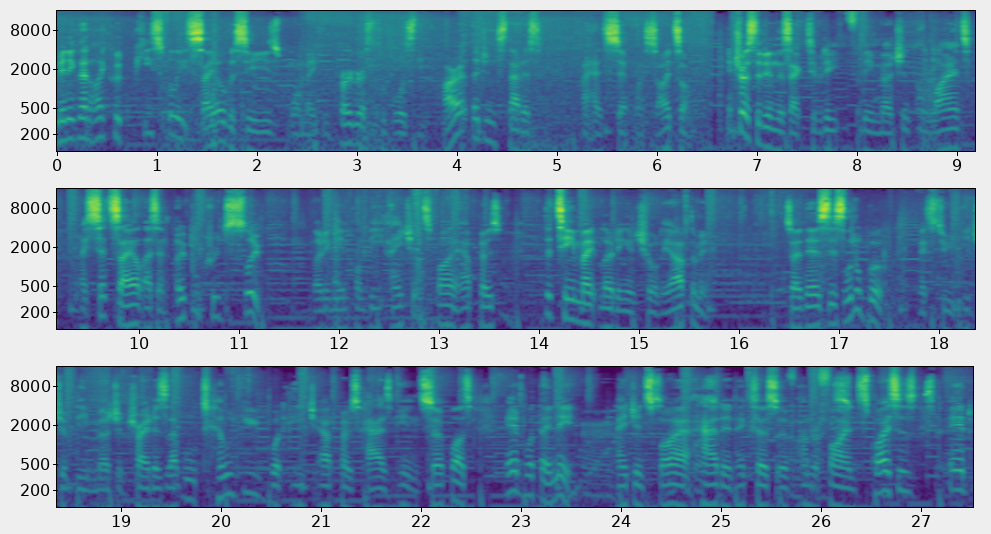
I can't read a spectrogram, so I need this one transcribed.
Meaning that I could peacefully sail the seas while making progress towards the pirate legend status I had set my sights on. Interested in this activity for the Merchant Alliance, I set sail as an open crewed sloop, loading in on the Ancient Spire outpost with a teammate loading in shortly after me. So there's this little book next to each of the merchant traders that will tell you what each outpost has in surplus and what they need. Ancient Spire had an excess of unrefined spices and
